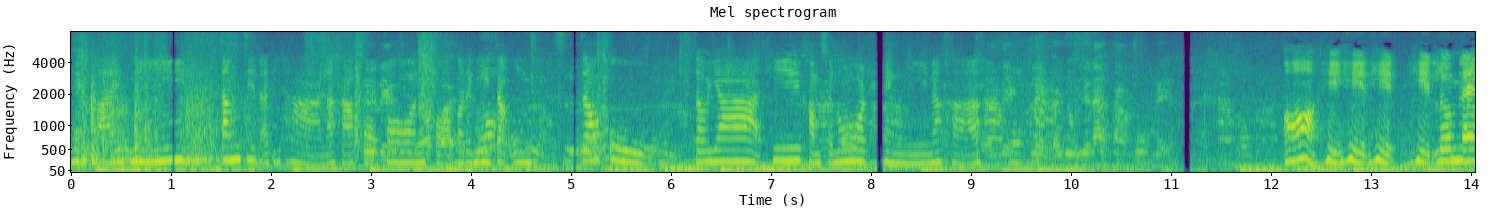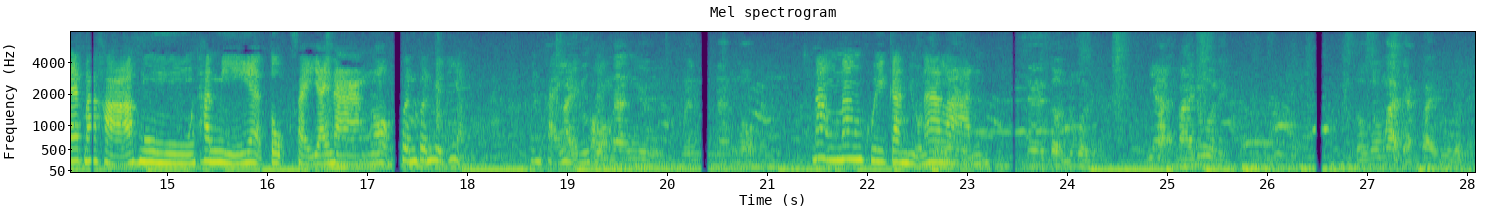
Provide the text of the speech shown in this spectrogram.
เห็นไลฟ์นี้ตั้งจิตอธิษฐานนะคะ ขอพรขอบารมีจากองค์เจ้าปู่ เจ้าย่าที่คำชะโนดแห่ง นี้นะคะเลขอายุจะได้หาโมงเนี่ยอ๋อเหตุเหตุเหตุเหตุเริ่มแรกนะคะ งูท่านนี้อะตกใส่ยายนางเนาะเพื่อนเพื่อนเห็นอีกอย่างเพื่อนขายอขายยู่ขเฉองยนั่งอยู่มันนั่งบอกกันนั่งนั่งคุยกันอยู่หน้าร้านซื้อต้นดูดิเนี่ยไปดูดิลงลงมาจากไปดูเลย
